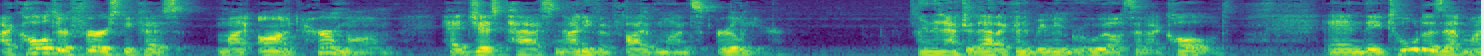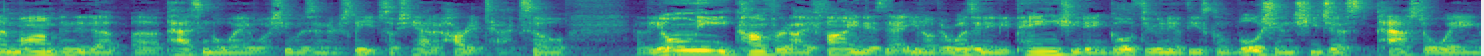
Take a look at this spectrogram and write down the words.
I called her first because my aunt, her mom, had just passed not even five months earlier. And then after that, I couldn't remember who else that I called and they told us that my mom ended up uh, passing away while she was in her sleep. So she had a heart attack. So the only comfort I find is that, you know, there wasn't any pain. She didn't go through any of these convulsions. She just passed away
